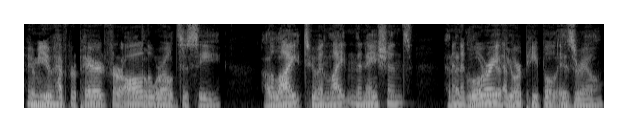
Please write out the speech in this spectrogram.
whom you have prepared for all the world to see, a light to enlighten the nations, and the glory of your people Israel.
